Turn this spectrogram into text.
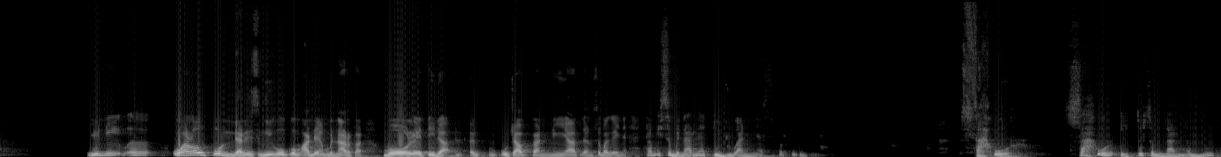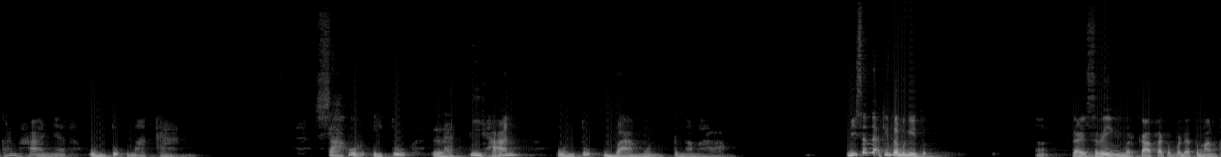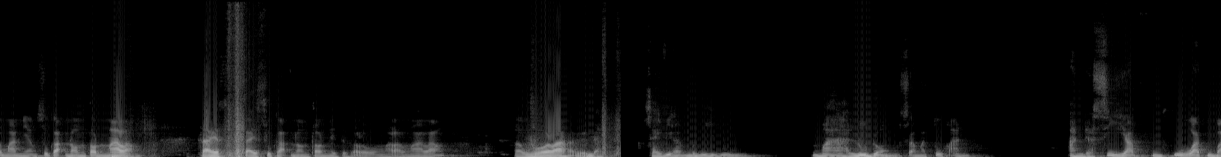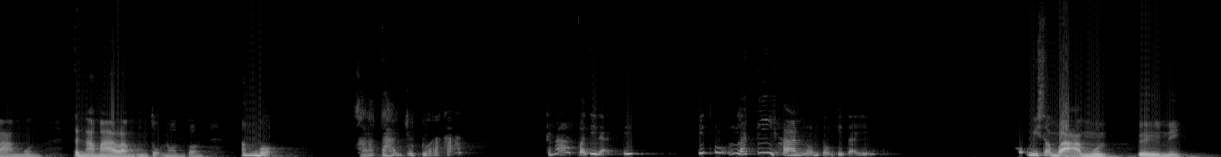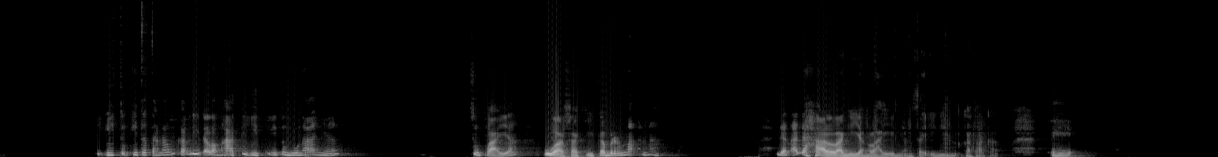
Jadi eh, walaupun dari segi hukum ada yang benarkan boleh tidak eh, ucapkan niat dan sebagainya, tapi sebenarnya tujuannya seperti itu sahur. Sahur itu sebenarnya bukan hanya untuk makan. Sahur itu latihan untuk bangun tengah malam. Bisa tidak kita begitu? Saya sering berkata kepada teman-teman yang suka nonton malam. Saya saya suka nonton itu kalau malam-malam bola udah. Saya bilang begini, Malu dong sama Tuhan. Anda siap kuat bangun tengah malam untuk nonton. Embok salat tahajud dua rakaat. Kenapa tidak? Itu latihan untuk kita ini. Kok bisa bangun ini? Itu kita tanamkan di dalam hati itu itu gunanya. Supaya puasa kita bermakna. Dan ada hal lagi yang lain yang saya ingin katakan. Eh,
